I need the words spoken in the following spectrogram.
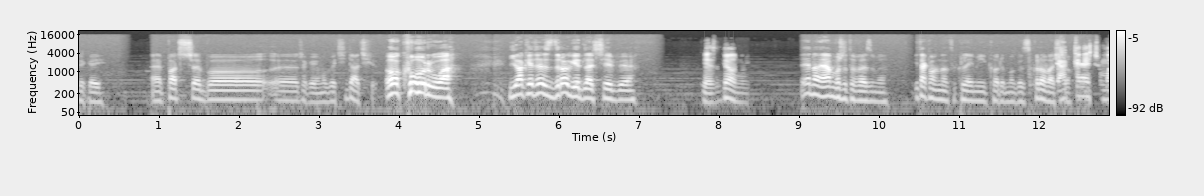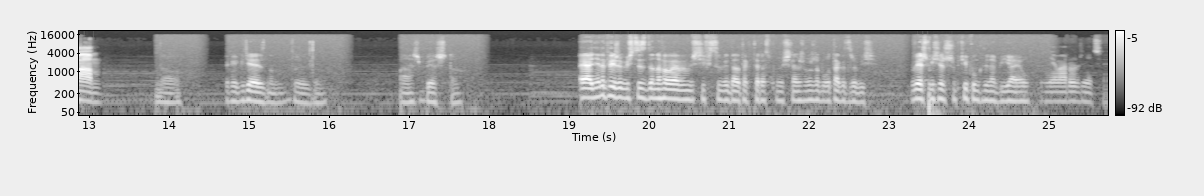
Czekaj. E, patrzę, bo... E, czekaj, mogę ci dać. O kurwa! Jakie to jest drogie dla ciebie. Nie, zgronuj. Nie no, ja może to wezmę. I tak mam na to claimy i kory, mogę skorować Ja to. cash mam. No. Czekaj, gdzie jest no? To jest no. Masz, bierz to. Ej, a nie lepiej, żebyś ty zdonował, ja bym ci w sumie dał tak teraz pomyślałem, że można było tak zrobić. Wiesz, mi się szybciej punkty nabijają. Nie ma różnicy.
